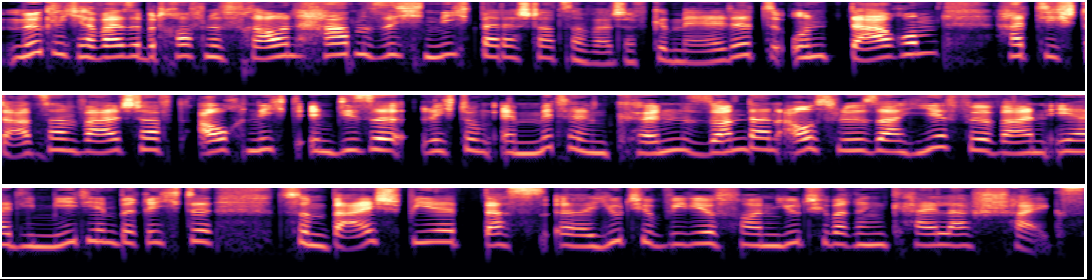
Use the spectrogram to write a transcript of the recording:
möglicherweise betroffene Frauen haben sich nicht bei der Staatsanwaltschaft gemeldet und darum hat die Staatsanwaltschaft auch nicht in diese Richtung ermitteln können, sondern Auslöser hierfür waren eher die Medienberichte, zum Beispiel das äh, YouTube-Video von YouTuberin Kyla Scheiks.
